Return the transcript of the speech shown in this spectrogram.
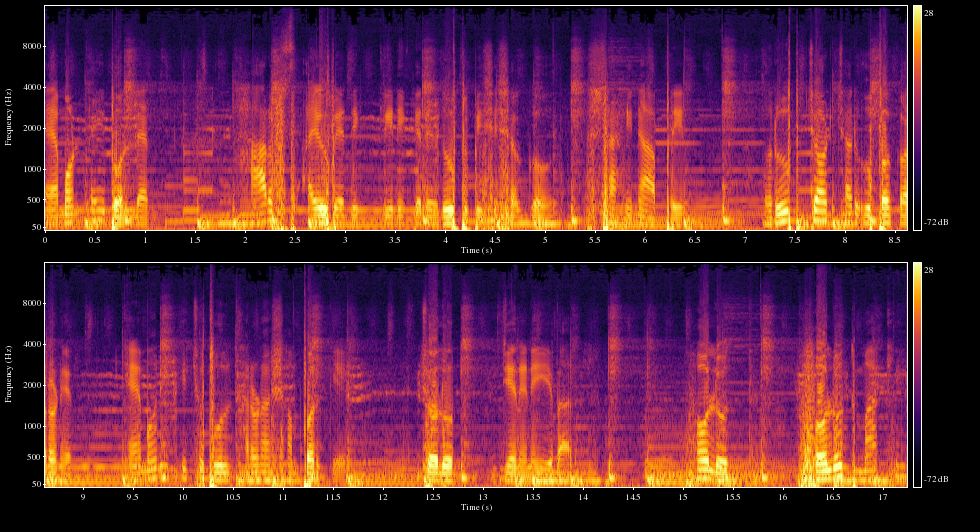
এমনটাই বললেন হার্বস আয়ুর্বেদিক ক্লিনিকের রূপ বিশেষজ্ঞ শাহিনা আফরিন রূপচর্চার উপকরণের এমনই কিছু ভুল ধারণা সম্পর্কে চলুন জেনে নেই এবার। হলুদ হলুদ মাখলেই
